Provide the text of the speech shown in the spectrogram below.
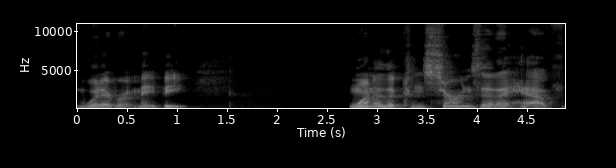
whatever it may be. One of the concerns that I have,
